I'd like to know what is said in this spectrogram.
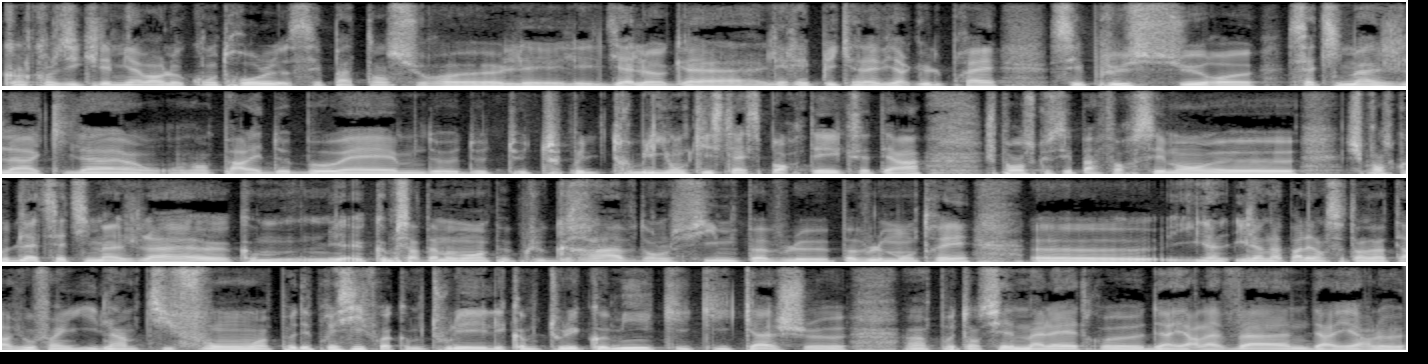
quand, quand je dis qu'il aime bien avoir le contrôle c'est pas tant sur euh, les, les dialogues à- les répliques à la virgule près. C'est plus sur euh, cette image là qu'il a. On, en parlait de bohème de, de, de trou- troublion qui se laisse porter etc je pense que c'est pas forcément euh, je pense qu'au-delà de cette image là comme comme certains moments un peu plus graves dans le film peuvent le peuvent le montrer euh, il, il en a parlé dans certaines interviews. Enfin il a un petit fond peu dépressif quoi comme tous les, les- comme tous les comiques qui, qui cachent euh, un potentiel mal-être euh, derrière la vanne derrière le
